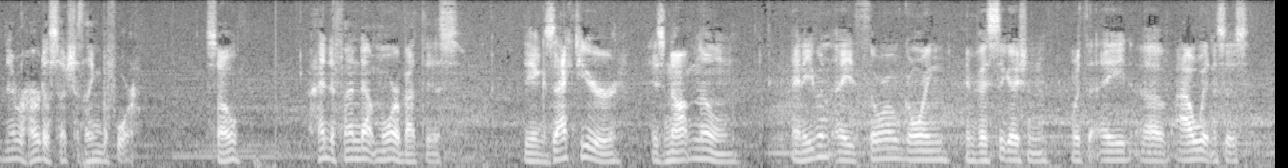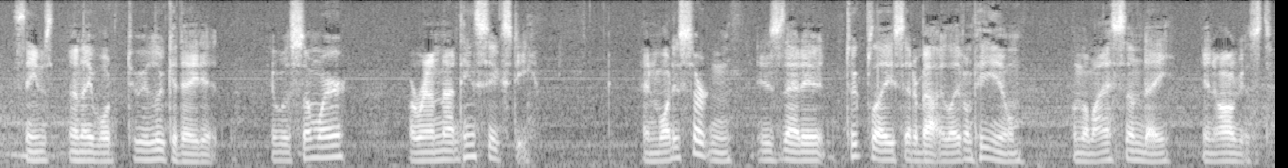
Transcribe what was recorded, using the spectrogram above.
I've Never heard of such a thing before. So, I had to find out more about this. The exact year is not known, and even a thoroughgoing investigation with the aid of eyewitnesses seems unable to elucidate it. It was somewhere around 1960, and what is certain is that it took place at about 11 p.m. on the last Sunday in August.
